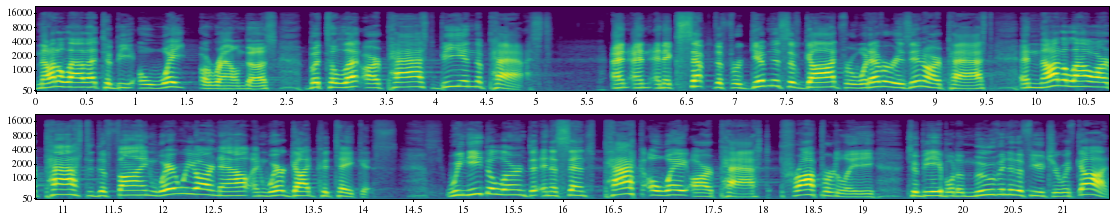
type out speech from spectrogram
not allow that to be a weight around us, but to let our past be in the past and, and, and accept the forgiveness of God for whatever is in our past and not allow our past to define where we are now and where God could take us. We need to learn to, in a sense, pack away our past properly to be able to move into the future with God.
